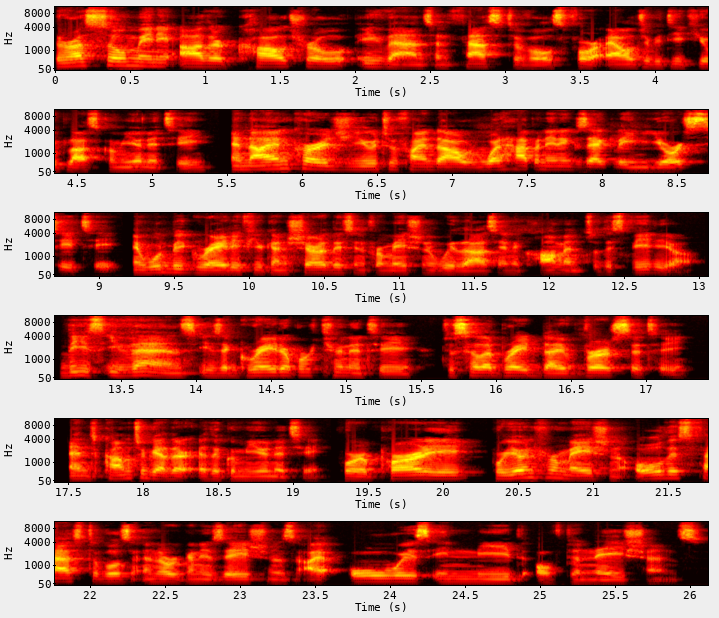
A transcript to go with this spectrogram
There are so many other cultural events and festivals for LGBTQ plus community, and I encourage you to find out what happening exactly in your city. It would be great if you can share this information with us in a comment to this video. These events is a great opportunity to celebrate diversity and come together as a community for a party. For your information, all these festivals and organizations are always in need of donations.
